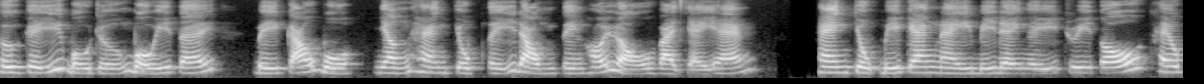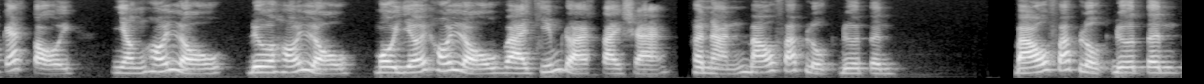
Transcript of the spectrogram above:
thư ký Bộ trưởng Bộ Y tế bị cáo buộc nhận hàng chục tỷ đồng tiền hối lộ và chạy án. Hàng chục bị can này bị đề nghị truy tố theo các tội nhận hối lộ, đưa hối lộ, môi giới hối lộ và chiếm đoạt tài sản. Hình ảnh báo pháp luật đưa tin. Báo pháp luật đưa tin,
